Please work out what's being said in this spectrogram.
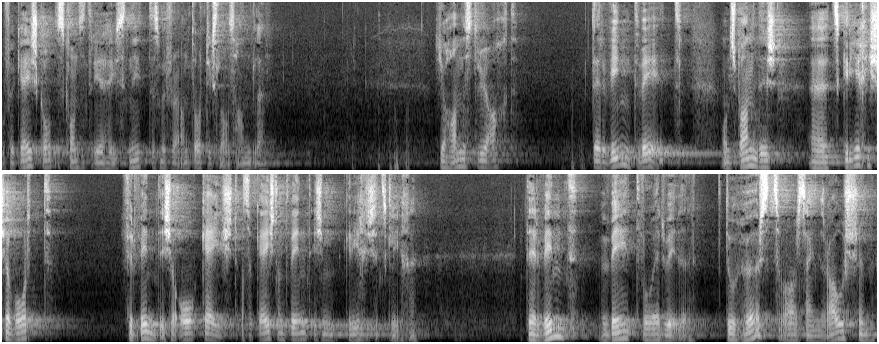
Auf den Geist Gottes konzentrieren heisst nicht, dass wir verantwortungslos handeln. Johannes 3,8. Der Wind weht. Und spannend ist, äh, das griechische Wort für Wind ist ja auch Geist. Also Geist und Wind ist im Griechischen das Gleiche. Der Wind weht, wo er will. Du hörst zwar sein Rauschen,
